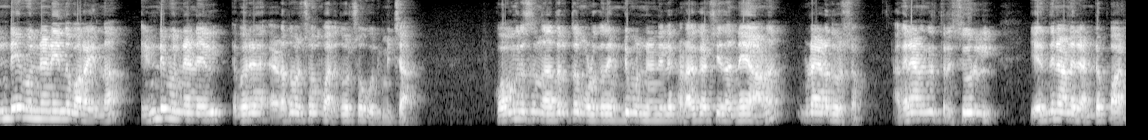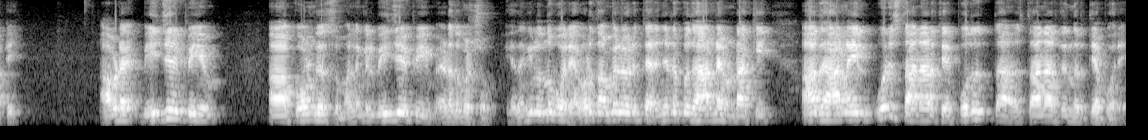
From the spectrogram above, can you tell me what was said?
ഇന്ത്യ മുന്നണി എന്ന് പറയുന്ന ഇന്ത്യ മുന്നണിയിൽ ഇവർ ഇടതുപക്ഷവും വലതുപക്ഷവും ഒരുമിച്ചാണ്. കോൺഗ്രസ് നേതൃത്വം കൊടുക്കുന്ന ഇന്ത്യ മുന്നണിയിലെ ഘടകകക്ഷി തന്നെയാണ് ഇവിടെ ഇടതുപക്ഷം. അങ്ങനെയാണെങ്കിൽ തൃശ്ശൂരിൽ എന്തിനാണ് രണ്ട് പാർട്ടി? അവിടെ ബി ജെ പിയും കോൺഗ്രസും അല്ലെങ്കിൽ ബി ജെ പിയും ഇടതുപക്ഷവും? ഏതെങ്കിലും ഒന്ന് പോലെ അവർ തമ്മിൽ ഒരു തെരഞ്ഞെടുപ്പ് ധാരണ ഉണ്ടാക്കി ആ ധാരണയിൽ ഒരു സ്ഥാനാർത്ഥിയെ പൊതു സ്ഥാനാർത്ഥി നിർത്തിയാൽ പോരെ.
